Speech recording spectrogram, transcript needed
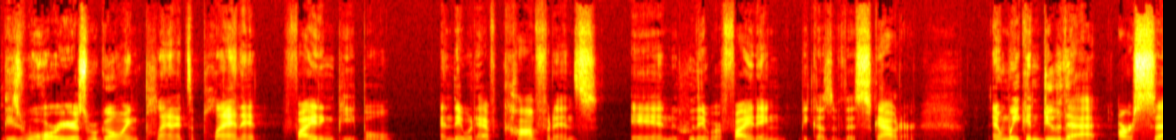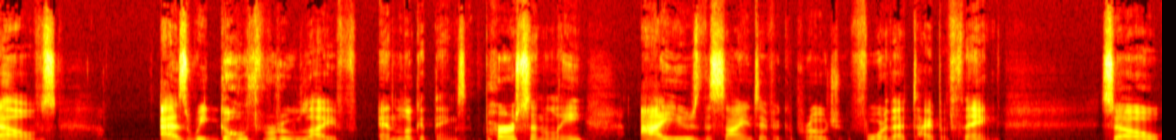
these warriors were going planet to planet fighting people, and they would have confidence in who they were fighting because of this scouter. And we can do that ourselves as we go through life and look at things. Personally, I use the scientific approach for that type of thing. So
